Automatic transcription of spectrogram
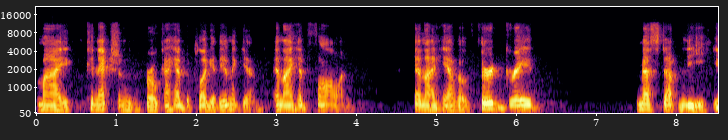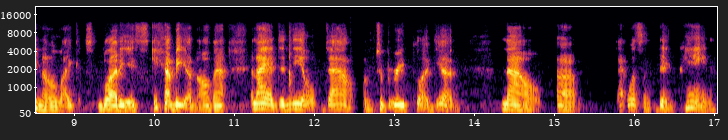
my connection broke. I had to plug it in again, and I had fallen. And I have a third grade messed up knee, you know, like bloody, scabby, and all that. And I had to kneel down to re-plug in. Now, um, that was a big pain,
